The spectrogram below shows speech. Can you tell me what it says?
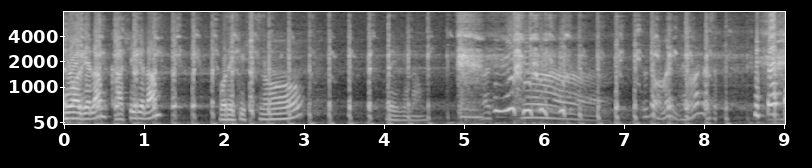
গোয়া গেলাম খাসি গেলাম হরে কৃষ্ণ হয়ে গেলাম। আচ্ছা। অনেক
